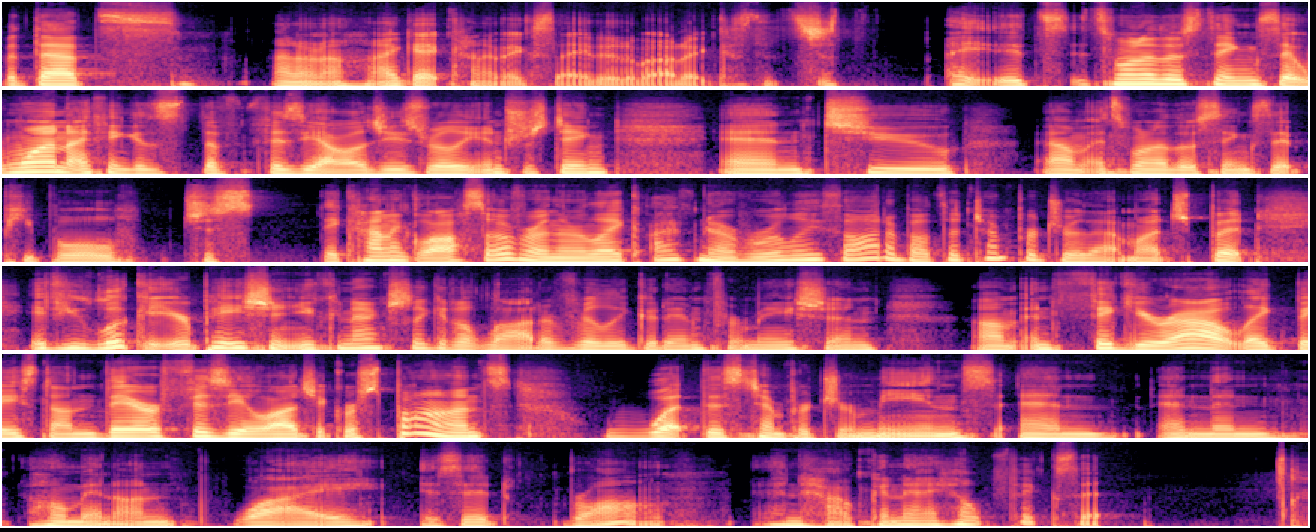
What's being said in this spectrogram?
but that's i don't know. I get kind of excited about it because it's just it's it's one of those things that one I think is the physiology is really interesting, and two, um, it's one of those things that people just they kind of gloss over and they're like, I've never really thought about the temperature that much. But if you look at your patient, you can actually get a lot of really good information um, and figure out, like based on their physiologic response, what this temperature means, and and then home in on why is it wrong and how can I help fix it. So,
